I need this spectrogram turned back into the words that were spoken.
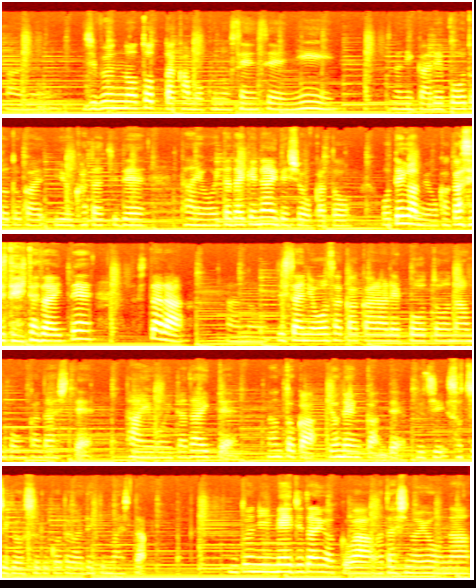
あの自分の取った科目の先生に何かレポートとかいう形で単位をいただけないでしょうかとお手紙を書かせていただいて そしたらあの実際に大阪からレポートを何本か出して単位をいただいてなんとか4年間で無事卒業することができました。本当に明治大学は私のような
